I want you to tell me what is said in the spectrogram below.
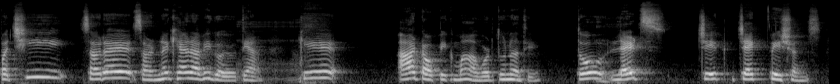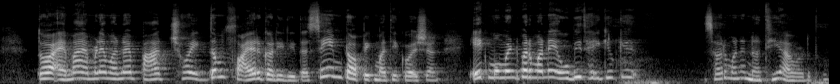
પછી સરે, સરને ખ્યાલ આવી ગયો ત્યાં કે આ ટોપિકમાં આવડતું નથી. તો લેટ્સ ચેક ચેક પેશન્સ તો એમાં એમણે મને પાંચ, છ એકદમ ફાયર કરી દીધા. સેમ ટોપિકમાંથી ક્વેશ્ચન એક મોમેન્ટ પર મને એવું બી થઈ ગયું કે સર મને નથી આવડતું.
